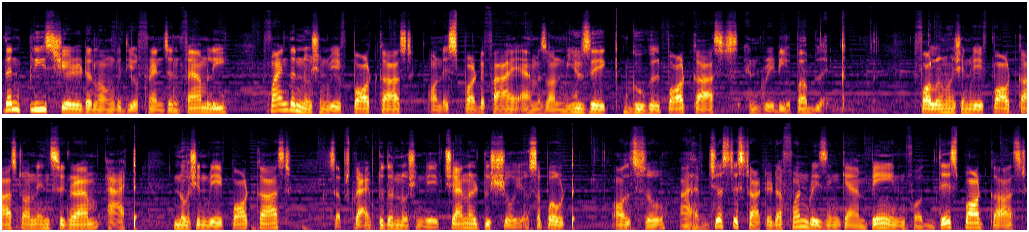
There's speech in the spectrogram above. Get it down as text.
then please share it along with your friends and family Find the Notion Wave podcast on Spotify, Amazon Music, Google Podcasts, and Radio Public. Follow Notion Wave Podcast on Instagram at Notion Wave Podcast. Subscribe to the Notion Wave channel to show your support. Also, I have just started a fundraising campaign for this podcast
